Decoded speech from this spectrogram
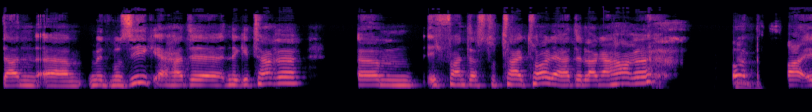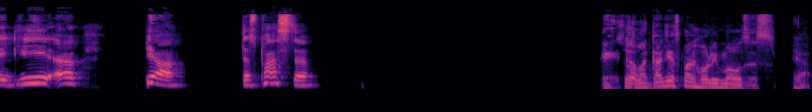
dann ähm, mit Musik. Er hatte eine Gitarre. Ähm, ich fand das total toll. Er hatte lange Haare. Und Ja. das war irgendwie, äh, ja, das passte. okay. So. Aber dann jetzt mal Holy Moses. Ja.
